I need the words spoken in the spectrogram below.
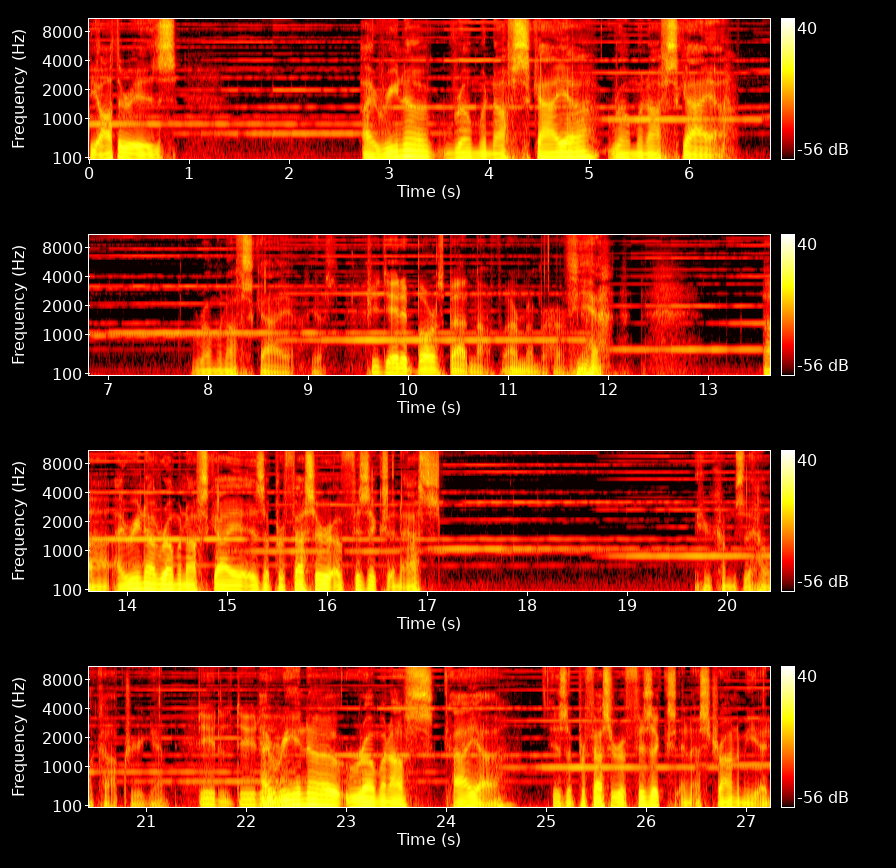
The author is Irina Romanovskaya. Romanovskaya. Romanovskaya, yes. she dated Boris Badenov. I remember her. Yeah. Uh, Irina Romanovskaya is a professor of physics and ast. Here comes the helicopter again. Irina Romanovskaya is a professor of physics and astronomy at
